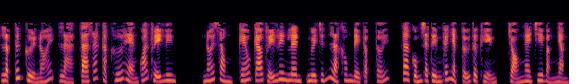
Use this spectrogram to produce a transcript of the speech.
Lập tức cười nói là, ta xác thật hứa hẹn quá Thủy Liên. Nói xong, kéo cao Thủy Liên lên, ngươi chính là không đề cập tới, ta cũng sẽ tìm cái nhật tử thực hiện, chọn ngày chi bằng nhầm.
